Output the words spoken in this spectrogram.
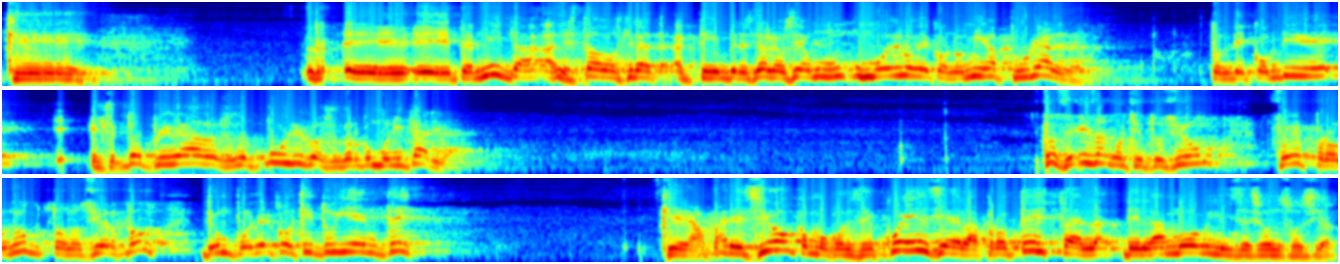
que eh, eh, permita al Estado hacer actividad empresarial, o sea, un, modelo de economía plural, donde convive el sector privado, el sector público, el sector comunitario. Entonces, esa constitución fue producto, ¿no es cierto?, de un poder constituyente que apareció como consecuencia de la protesta de la, movilización social.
